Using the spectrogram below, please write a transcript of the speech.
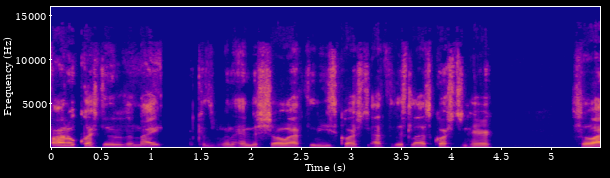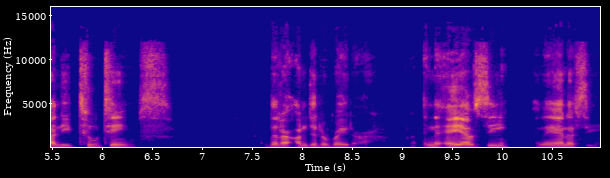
final question of the night because we're going to end the show after these questions after this last question here. So I need two teams that are under the radar in the AFC and the NFC,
